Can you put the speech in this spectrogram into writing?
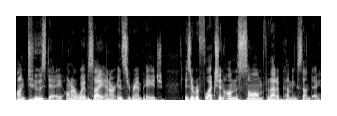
on Tuesday on our website and our Instagram page is a reflection on the psalm for that upcoming Sunday.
